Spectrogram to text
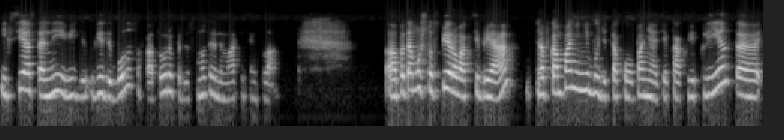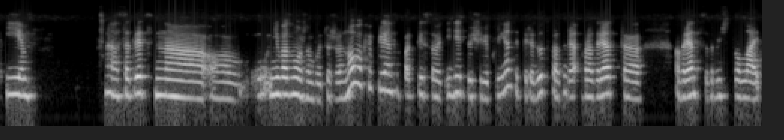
и все остальные виды, виды бонусов, которые предусмотрены маркетинг-план. А, потому что с 1 октября в компании не будет такого понятия, как VIP-клиент, э, и, а, соответственно, невозможно будет уже новых VIP-клиентов подписывать, и действующие VIP-клиенты перейдут в разряд, в разряд э, варианта сотрудничества Light.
